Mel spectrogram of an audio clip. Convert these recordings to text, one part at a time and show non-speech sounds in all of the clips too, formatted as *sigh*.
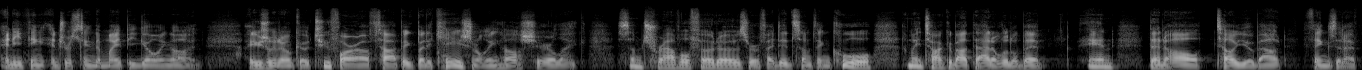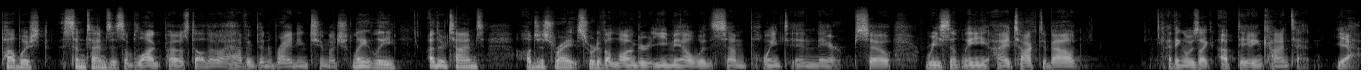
anything interesting that might be going on. I usually don't go too far off topic, but occasionally I'll share like some travel photos or if I did something cool, I might talk about that a little bit. And then I'll tell you about things that I've published. Sometimes it's a blog post, although I haven't been writing too much lately. Other times, I'll just write sort of a longer email with some point in there. So recently, I talked about, I think it was like updating content. Yeah,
